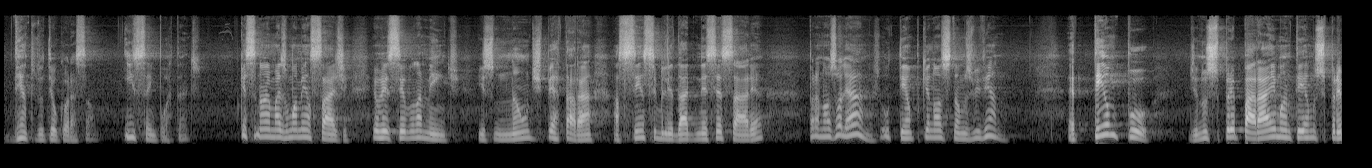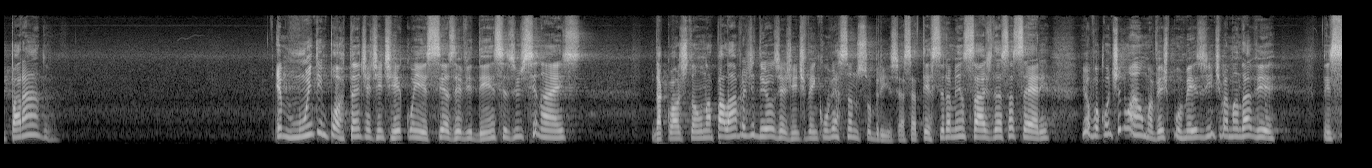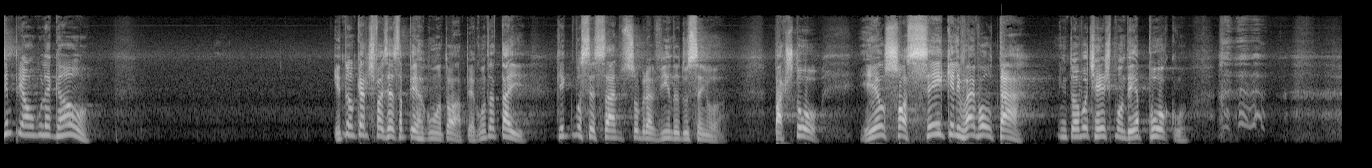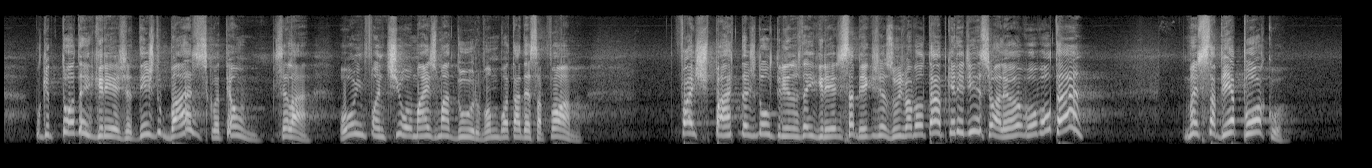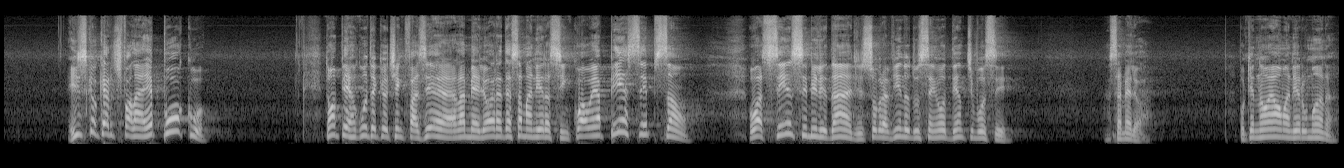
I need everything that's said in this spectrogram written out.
dentro do teu coração. Isso é importante. Porque senão é mais uma mensagem. Eu recebo na mente. Isso não despertará a sensibilidade necessária para nós olharmos o tempo que nós estamos vivendo. É tempo de nos preparar e mantermos preparados. É muito importante a gente reconhecer as evidências e os sinais da qual estão na palavra de Deus, e a gente vem conversando sobre isso. Essa é a terceira mensagem dessa série. E eu vou continuar, uma vez por mês a gente vai mandar ver. Tem sempre algo legal. Então eu quero te fazer essa pergunta, ó, a pergunta está aí. O que, que você sabe sobre a vinda do Senhor? Pastor, eu só sei que ele vai voltar. Então eu vou te responder, é pouco. Porque toda a igreja, desde o básico até um, sei lá, ou infantil ou mais maduro, vamos botar dessa forma, faz parte das doutrinas da igreja saber que Jesus vai voltar, porque ele disse: Olha, eu vou voltar. Mas saber é pouco. É isso que eu quero te falar, é pouco. Então a pergunta que eu tinha que fazer, ela melhora dessa maneira assim: qual é a percepção ou a sensibilidade sobre a vinda do Senhor dentro de você? Essa é melhor. Porque não é uma maneira humana.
